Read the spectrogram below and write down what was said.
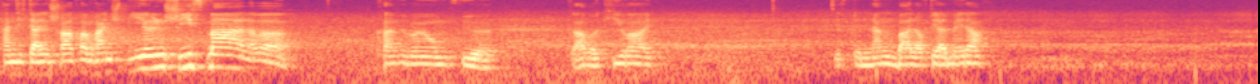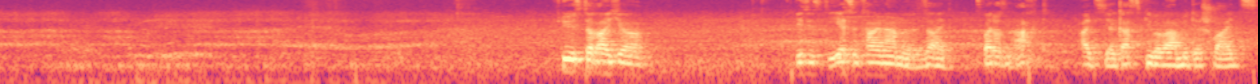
kann sich da in den Strafraum reinspielen. Schießt mal, aber Bemühung für Gabor Kirai. Den langen Ball auf die Almeida. Für Österreicher ist es die erste Teilnahme seit 2008, als sie ja Gastgeber war mit der Schweiz.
